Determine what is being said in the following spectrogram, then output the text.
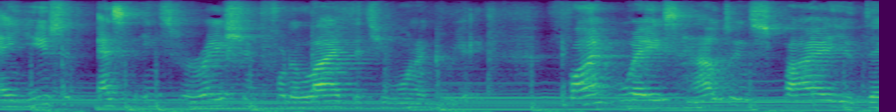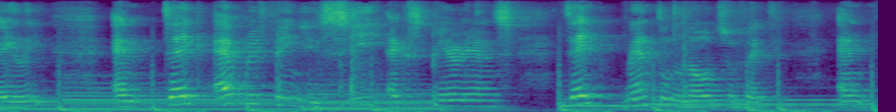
and use it as an inspiration for the life that you want to create. Find ways how to inspire you daily and take everything you see, experience, take mental notes of it and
